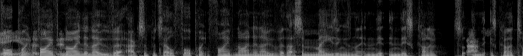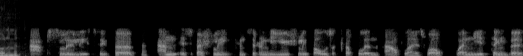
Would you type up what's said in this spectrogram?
four point five nine and over. Akshar Patel, four point five nine and over. That's amazing, isn't it? In the, in this kind of in this kind of tournament, absolutely superb, and especially considering he usually bowls a couple in the power play as well. When you'd think that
